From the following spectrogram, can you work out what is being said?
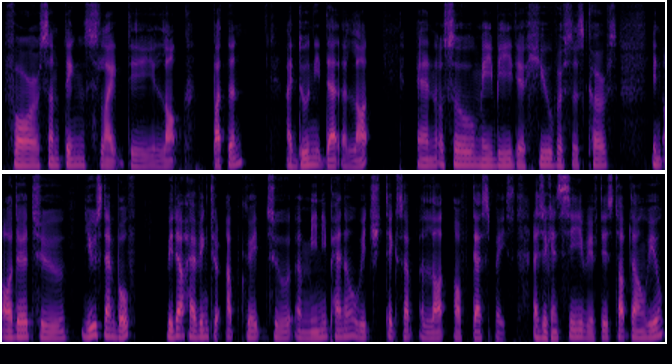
for some things like the log button. I do need that a lot. And also maybe the hue versus curves in order to use them both without having to upgrade to a mini panel which takes up a lot of desk space. As you can see with this top-down view,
